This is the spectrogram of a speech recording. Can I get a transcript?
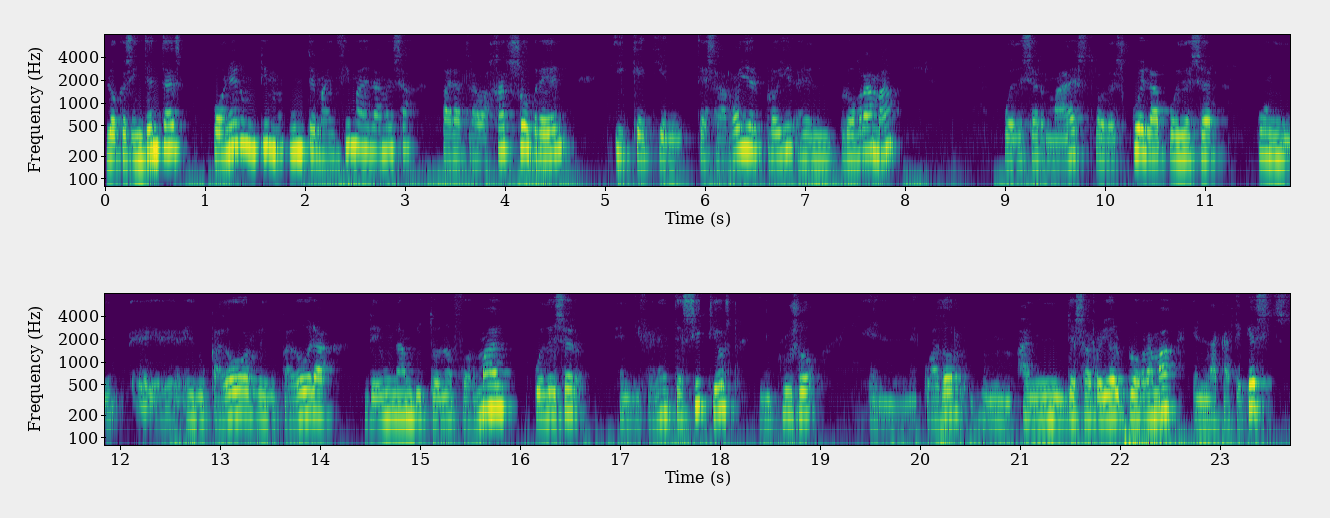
Lo que se intenta es poner un, tema encima de la mesa para trabajar sobre él y que quien desarrolle el, programa puede ser maestro de escuela, puede ser un eh, educador, educadora de un ámbito no formal, puede ser en diferentes sitios, incluso en Ecuador mm, han desarrollado el programa en la catequesis,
